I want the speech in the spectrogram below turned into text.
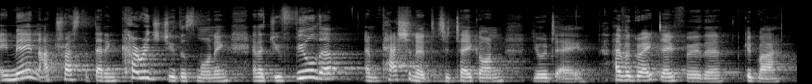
Amen. I trust that that encouraged you this morning and that you filled up and passionate to take on your day. Have a great day further. Goodbye.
